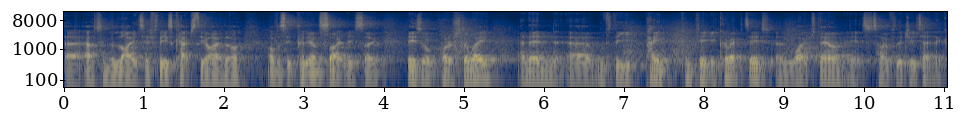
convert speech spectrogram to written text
uh, out in the light, if these catch the eye, they're obviously pretty unsightly. So these are all polished away. And then uh, with the paint completely corrected and wiped down, it's time for the Gtechniq.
